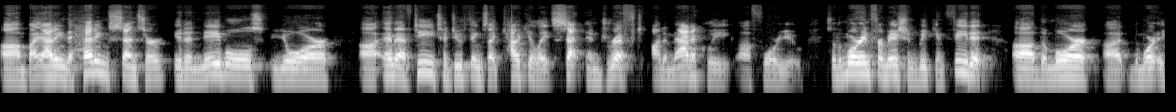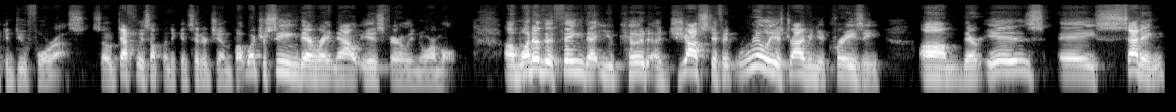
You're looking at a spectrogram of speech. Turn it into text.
Um, by adding the heading sensor, it enables your uh, MFD to do things like calculate set and drift automatically uh, for you. So the more information we can feed it, uh, the more uh, the more it can do for us. So definitely something to consider, Jim. But what you're seeing there right now is fairly normal. Um, one other thing that you could adjust if it really is driving you crazy, um, there is a setting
